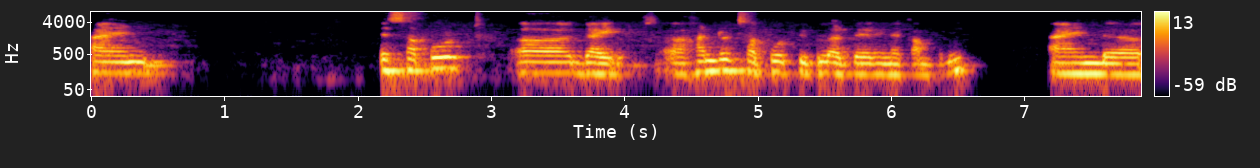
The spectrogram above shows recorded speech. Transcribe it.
and a support uh, guy, 100 support people are there in a company and uh,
